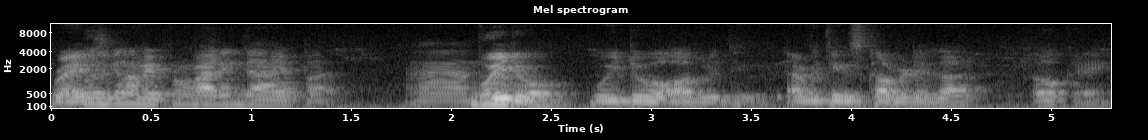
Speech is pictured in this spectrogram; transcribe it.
Right? Who's gonna be providing the iPad? And We do. We do everything. Everything's covered in that. Okay.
